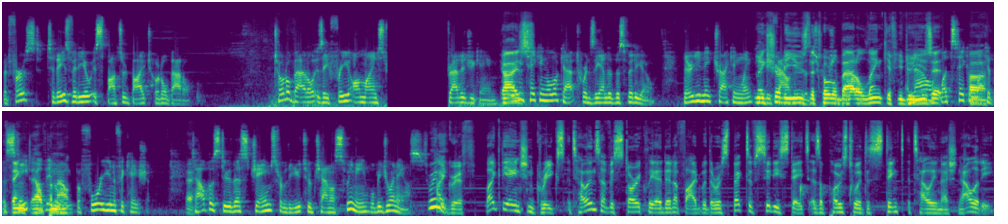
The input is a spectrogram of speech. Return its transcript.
But first, today's video is sponsored by Total Battle. Total Battle is a free online strategy game that we'll be taking a look at towards the end of this video. Their unique tracking link Make sure to use the, the Total Battle below. link if you do now, use it. let's take a look uh, at the state of Italy before unification. Okay. To help us do this, James from the YouTube channel Sweeney will be joining us. Sweeney. Hi, Griff. Like the ancient Greeks, Italians have historically identified with the respective city-states as opposed to a distinct Italian nationality.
